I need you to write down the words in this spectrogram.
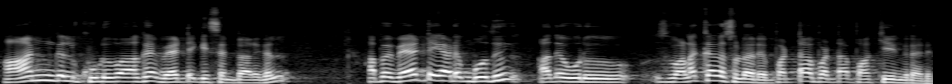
ஆண்கள் குழுவாக வேட்டைக்கு சென்றார்கள். அப்போ வேட்டையாடும் போது அதை ஒரு வழக்காக சொல்கிறார் பட்டா பட்டா பாக்கியங்கிறாரு.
